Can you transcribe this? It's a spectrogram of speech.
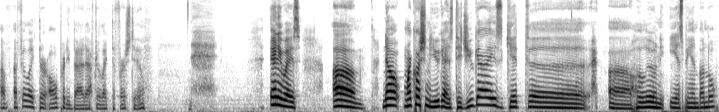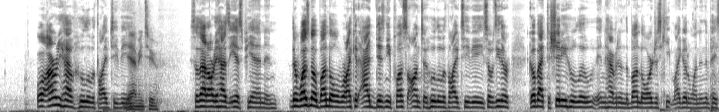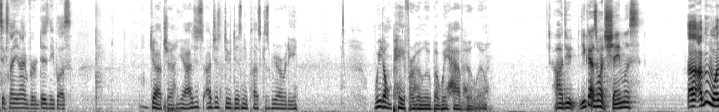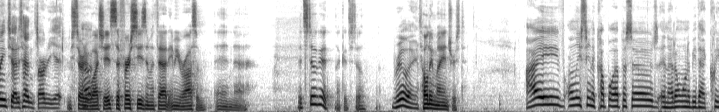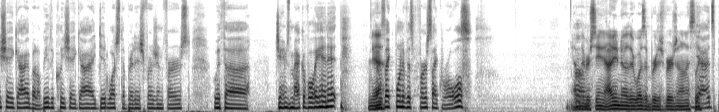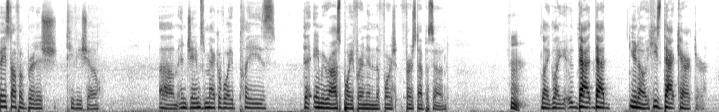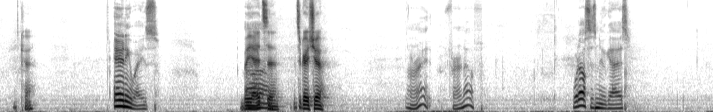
I I feel like they're all pretty bad after like the first two. Anyways, um now my question to you guys, did you guys get the uh Hulu and ESPN bundle? Well, I already have Hulu with live TV. Yeah, me too. So that already has ESPN, and there was no bundle where I could add Disney Plus onto Hulu with live TV. So it was either go back to shitty Hulu and have it in the bundle, or just keep my good one and then pay six ninety nine for Disney Plus. Gotcha. Yeah, I just I just do Disney Plus cuz we already we don't pay for Hulu, but we have Hulu. Oh, dude, you guys watch Shameless? Uh, I've been wanting to, I just hadn't started yet. We started Uh, watching. It's the first season without Emmy Rossum, and uh, it's still good. Like it's still Really? it's holding my interest. I've only seen a couple episodes, and I don't want to be that cliche guy, but I'll be the cliche guy. I did watch the British version first, with uh, James McAvoy in it. Yeah, it was like one of his first like roles. I've never um, seen it. I didn't know there was a British version. Honestly, Yeah, it's based off a British TV show. Um, and James McAvoy plays the Emmy Rossum boyfriend in the for- first episode. Hmm. Like like that that you know he's that character. Okay, Anyways, but yeah, it's Um, a it's a great show. all right, fair enough. What else is new, guys?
